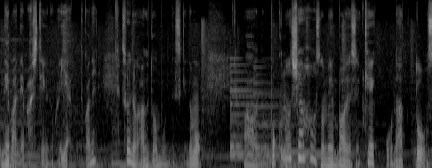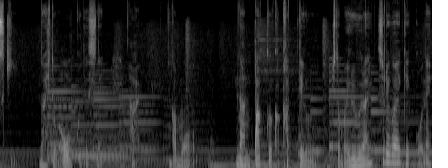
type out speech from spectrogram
うネバネバしているのが嫌とかね、そういうのがあると思うんですけども、あの僕のシェアハウスのメンバーはですね、結構納豆好きな人が多くですね、はい。なんかもう、何パックか買ってる人もいるぐらい、それぐらい結構ね、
